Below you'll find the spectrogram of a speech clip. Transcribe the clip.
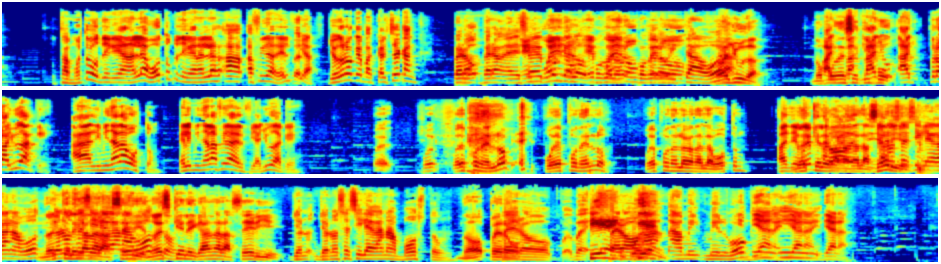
Tú estás muerto, porque tienes que ganarle a Boston, tú tienes que ganarle a, a Filadelfia. yo creo que Pascal Siakam Pero, lo- pero eso es, porque, bueno, lo, es porque lo- bueno, porque lo pero- viste No ahora. ayuda. No Va- puede va- ese va a equipo. ayu- ayu- ¿Pero ayuda a qué? ¿A eliminar a Boston? ¿Eliminar a Filadelfia? ¿Ayuda a qué? Pues, puedes ponerlo. puedes ponerlo. Puedes ponerlo a ganarle a Boston. No es que le va a ganar la Yo no serie. sé si le gana a Boston. No es que le gana si la serie. No es que le gana la serie. Yo no, yo no sé si le gana a Boston. No, pero. Pero, ¿Quién? pero ¿Quién? a, a Mil- Milwaukee Indiana, y- Indiana, Indiana.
